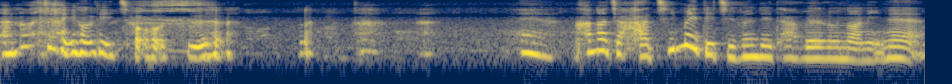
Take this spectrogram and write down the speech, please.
なのちゃんより上手。ねえかなちゃん初めて自分で食べるのにね。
